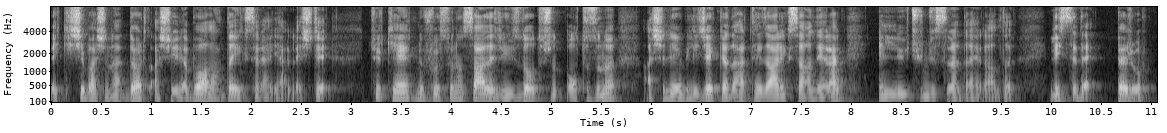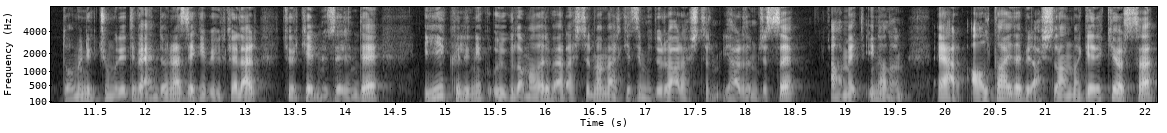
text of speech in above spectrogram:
ve kişi başına 4 aşıyla bu alanda ilk sıraya yerleşti. Türkiye nüfusunun sadece %30'unu aşılayabilecek kadar tedarik sağlayarak 53. sırada yer aldı. Listede Peru, Dominik Cumhuriyeti ve Endonezya gibi ülkeler Türkiye'nin üzerinde iyi klinik uygulamaları ve araştırma merkezi müdürü araştırma yardımcısı Ahmet İnal'ın eğer 6 ayda bir aşılanma gerekiyorsa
